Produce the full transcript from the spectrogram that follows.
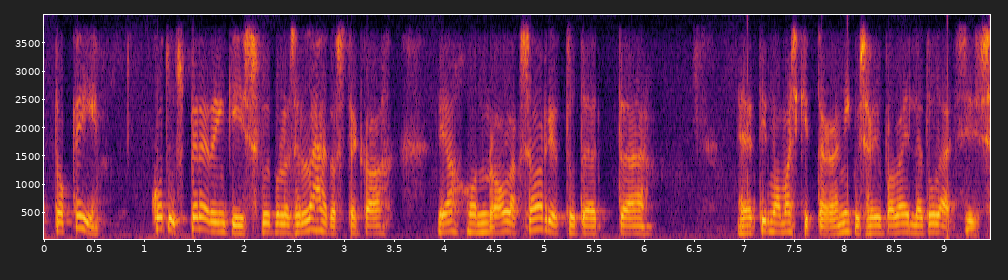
et okei okay,, kodus pereringis võib-olla seal lähedastega jah, on, ollakse harjutud, et, et ilma maskita, aga nii kui sa juba välja tuled, siis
